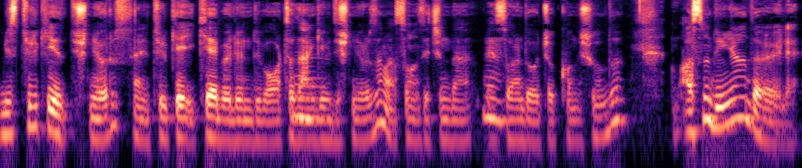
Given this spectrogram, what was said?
biz Türkiye düşünüyoruz. Hani Türkiye ikiye bölündü ve ortadan Hmm. gibi düşünüyoruz ama son seçimden Hmm. ve sonra da o çok konuşuldu. Aslında dünya da öyle.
